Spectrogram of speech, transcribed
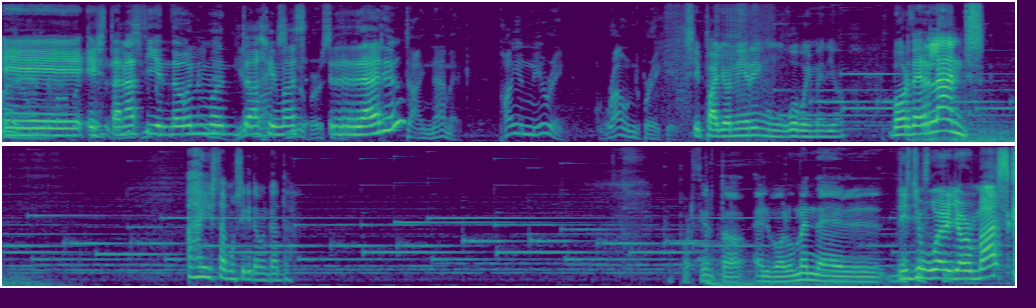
Eh, están haciendo un montaje más raro. Pioneering, groundbreaking. Sí, Pioneering un huevo y medio. Borderlands. Ay, esta musiquita me encanta. Por cierto, el volumen del. de Did este you wear stream- your mask?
